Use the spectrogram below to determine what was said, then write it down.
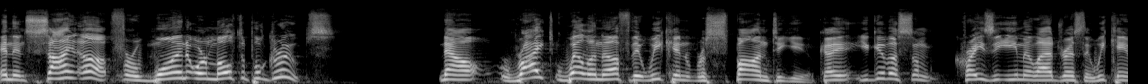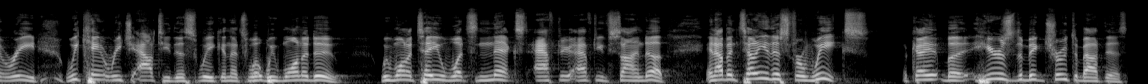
And then sign up for one or multiple groups. Now, write well enough that we can respond to you, okay? You give us some crazy email address that we can't read, we can't reach out to you this week, and that's what we want to do. We want to tell you what's next after, after you've signed up. And I've been telling you this for weeks, okay? But here's the big truth about this.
